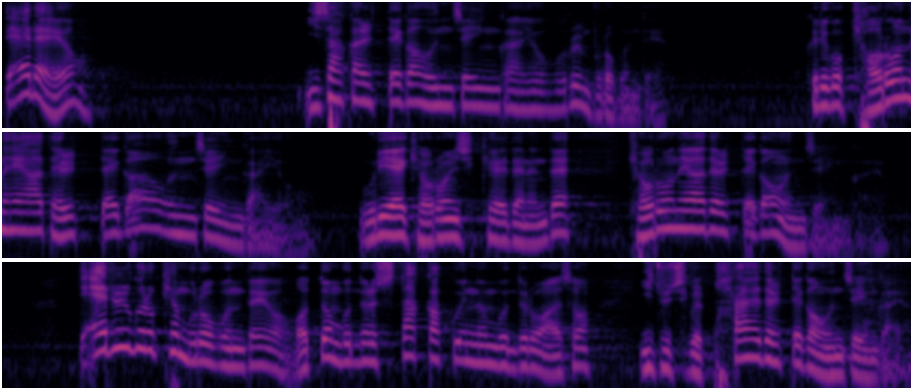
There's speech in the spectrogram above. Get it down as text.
때래요. 이사 갈 때가 언제인가요?를 물어본대요. 그리고 결혼해야 될 때가 언제인가요? 우리의 결혼시켜야 되는데 결혼해야 될 때가 언제인가요? 때를 그렇게 물어본대요. 어떤 분들은 스탁 갖고 있는 분들은 와서 이 주식을 팔아야 될 때가 언제인가요?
